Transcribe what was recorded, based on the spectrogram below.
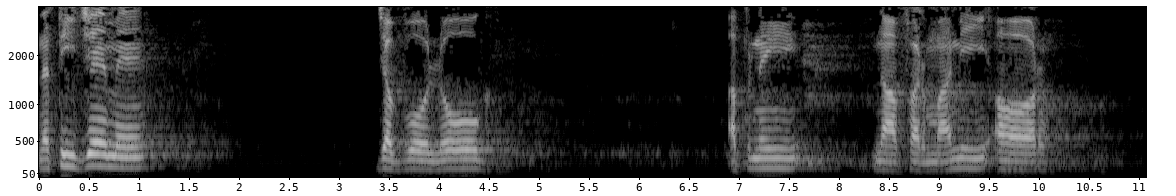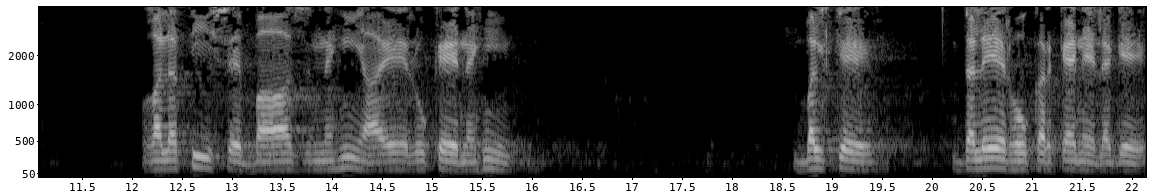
نتیجے میں جب وہ لوگ اپنی نافرمانی اور غلطی سے باز نہیں آئے، رکے نہیں۔ بلکہ دلیر ہو کر کہنے لگے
